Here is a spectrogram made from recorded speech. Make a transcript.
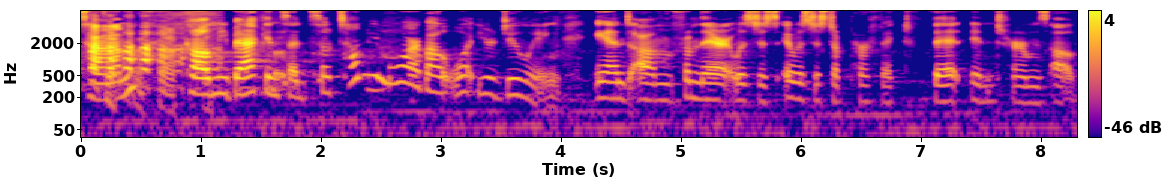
Tom called me back and said, "So tell me more about what you're doing." And um, from there, it was just it was just a perfect fit in terms of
